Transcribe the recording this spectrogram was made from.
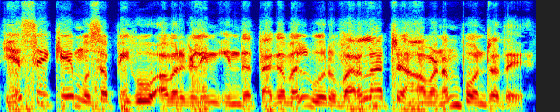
எஸ் ஏ கே முசப்பிஹு அவர்களின் இந்த தகவல் ஒரு வரலாற்று ஆவணம் போன்றது.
